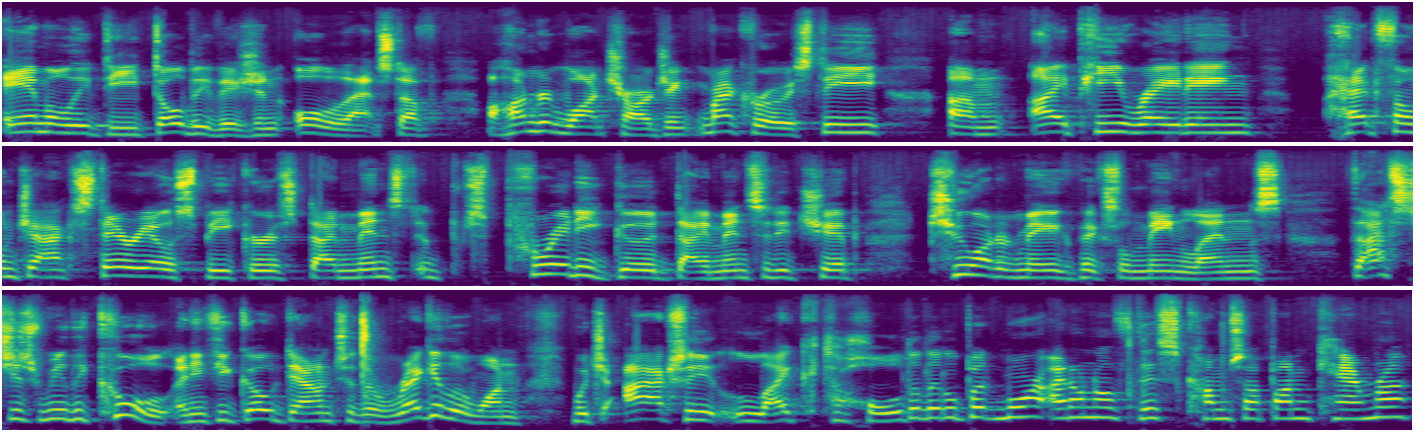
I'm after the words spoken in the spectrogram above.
AMOLED, Dolby Vision, all of that stuff. 100 watt charging, micro SD, um, IP rating, headphone jack, stereo speakers, dimens- pretty good Dimensity chip, 200 megapixel main lens. That's just really cool. And if you go down to the regular one, which I actually like to hold a little bit more, I don't know if this comes up on camera,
